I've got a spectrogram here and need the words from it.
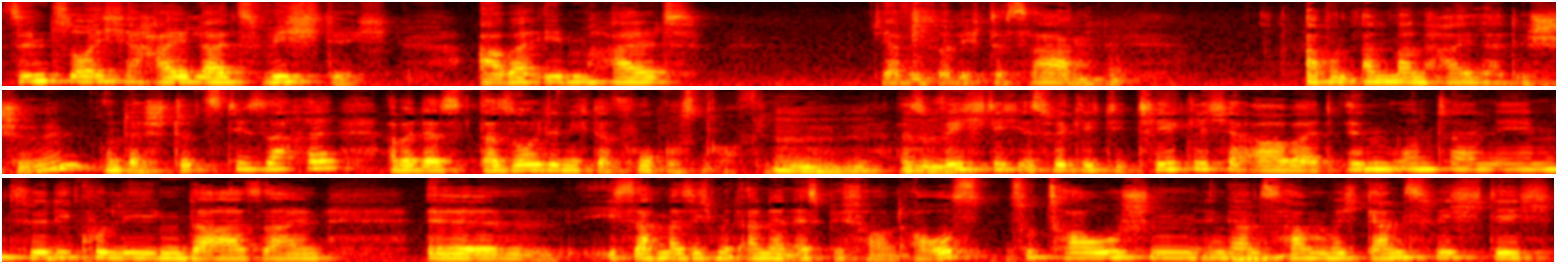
sind solche Highlights wichtig. Aber eben halt, ja, wie soll ich das sagen? Ab und an mal ein Highlight ist schön, unterstützt die Sache, aber das, da sollte nicht der Fokus drauf liegen. Mhm. Also mhm. wichtig ist wirklich die tägliche Arbeit im Unternehmen, für die Kollegen da sein, äh, ich sag mal, sich mit anderen SBV auszutauschen in ganz mhm. Hamburg, ganz wichtig.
